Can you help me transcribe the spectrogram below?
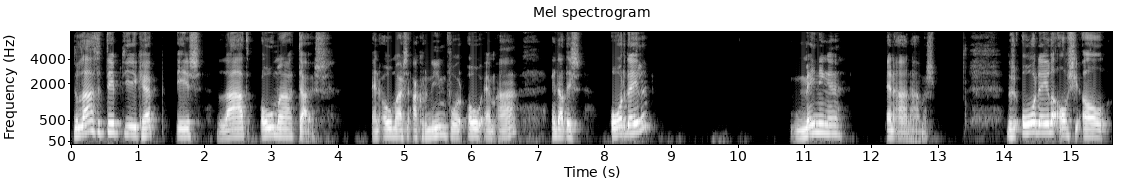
De laatste tip die ik heb is laat oma thuis. En oma is een acroniem voor OMA. En dat is oordelen, meningen en aannames. Dus oordelen als je al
